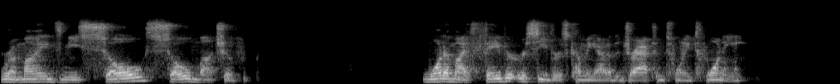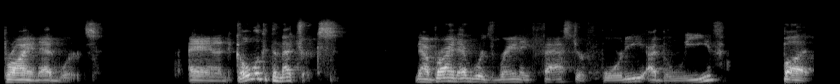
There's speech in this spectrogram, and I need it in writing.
reminds me so, so much of one of my favorite receivers coming out of the draft in 2020, Bryan Edwards. And go look at the metrics. Now, Bryan Edwards ran a faster 40, I believe, but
